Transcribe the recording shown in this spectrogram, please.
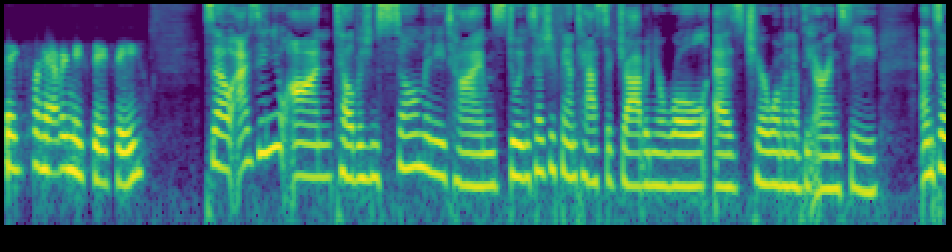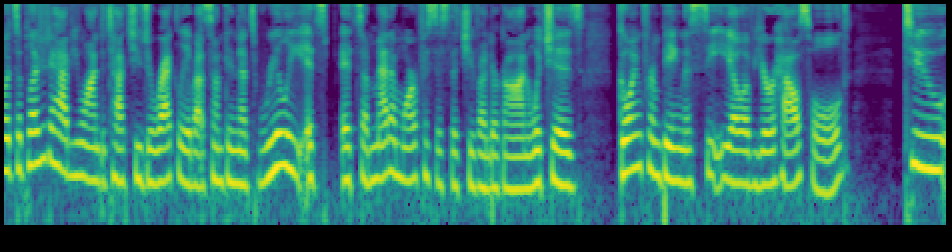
Thanks for having me, Stacy. So, I've seen you on television so many times doing such a fantastic job in your role as chairwoman of the RNC. And so it's a pleasure to have you on to talk to you directly about something that's really it's it's a metamorphosis that you've undergone, which is going from being the CEO of your household to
